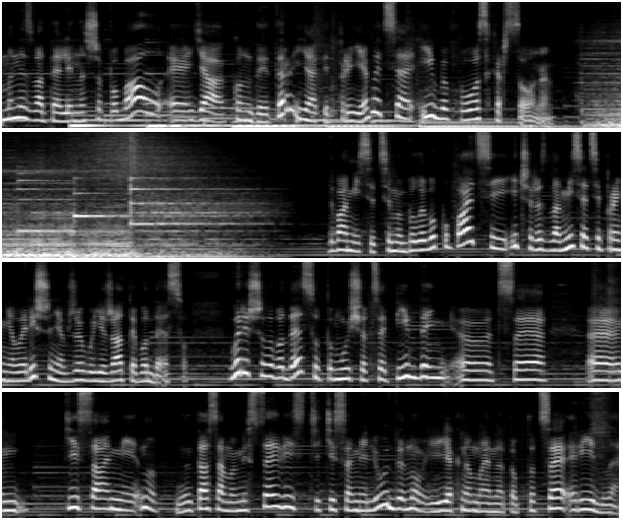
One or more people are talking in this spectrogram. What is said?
Мене звати Аліна Шаповал, е, я кондитер, я підприємиця і ВПО з Херсона. Два місяці ми були в окупації, і через два місяці прийняли рішення вже виїжджати в Одесу. Вирішили в Одесу, тому що це південь, е, це е, ті самі, ну та сама місцевість, ті самі люди. Ну і як на мене, тобто це рідне.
